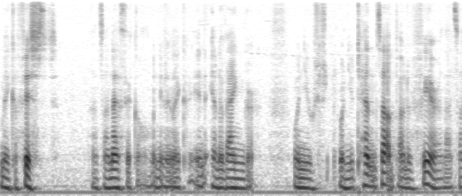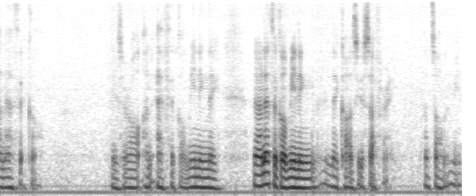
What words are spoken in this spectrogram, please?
make a fist that's unethical. When you're like in, out of anger, when you when you tense up out of fear, that's unethical. These are all unethical, meaning they they're unethical, meaning they cause you suffering. That's all it means.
